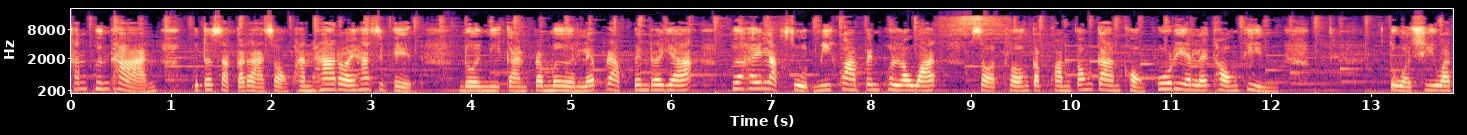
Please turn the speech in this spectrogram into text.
ขั้นพื้นฐาน พุทธศักราช 2551 โดยมีการประเมินและปรับเป็นระยะ เพื่อให้หลักสูตรมีความเป็นพลวัตสอดคล้องกับความต้องการของผู้เรียนและท้องถิ่น ตัวชี้วัด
